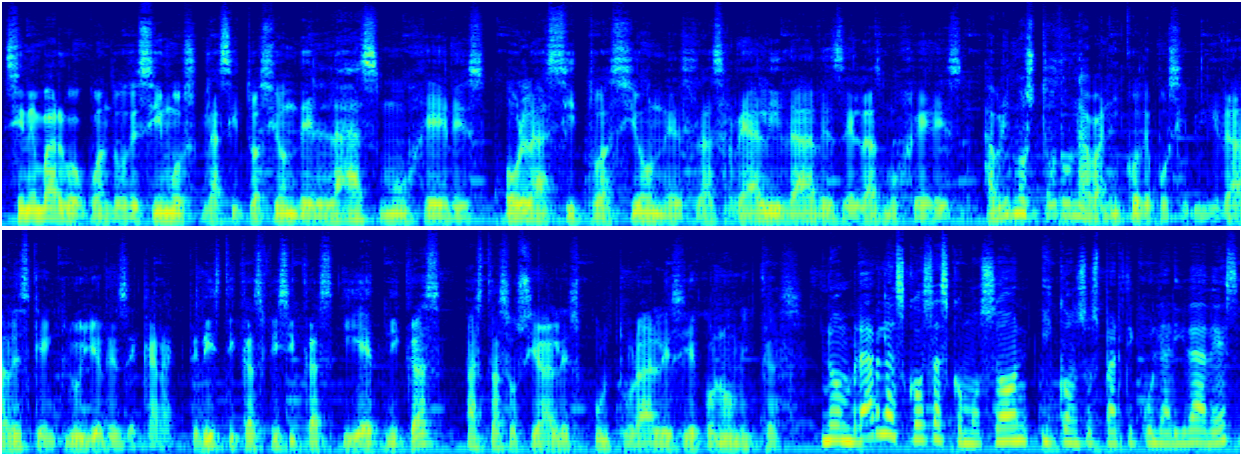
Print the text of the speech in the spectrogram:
Sin embargo, cuando decimos la situación de las mujeres o las situaciones, las realidades de las mujeres, abrimos todo un abanico de posibilidades que incluye desde características físicas y étnicas hasta sociales, culturales y económicas. Nombrar las cosas como son y con sus particularidades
